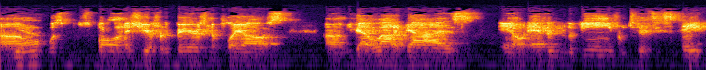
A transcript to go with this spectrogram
um, yeah. was, was balling this year for the Bears in the playoffs. Um, you got a lot of guys, you know, Anthony Levine from Tennessee State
